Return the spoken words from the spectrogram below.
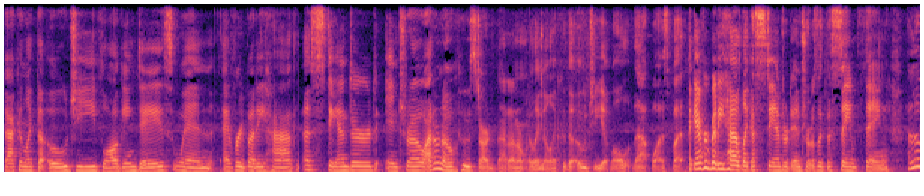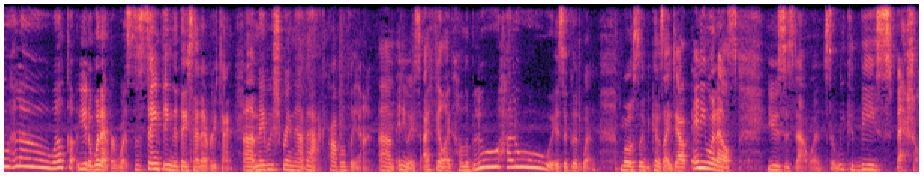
back in like the OG vlogging days when everybody had a standard intro? I don't know who started that. I don't really know like who the OG of all of that was, but like everybody had like a standard intro. It was like the same thing. Hello, hello, welcome. You know, whatever it was. The same thing that they said every time. Uh, maybe we should bring that back. Probably not. Um, anyways, I feel like hullabaloo, halloo is a good one. Mostly because I doubt anyone else uses that one. So we could be special.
